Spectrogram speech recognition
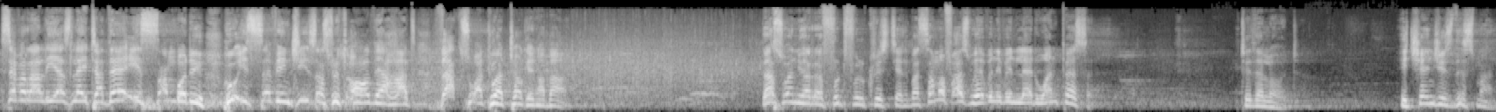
several years later, there is somebody who is serving Jesus with all their heart. That's what we're talking about. That's when you are a fruitful Christian. But some of us, we haven't even led one person to the Lord. It changes this month.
